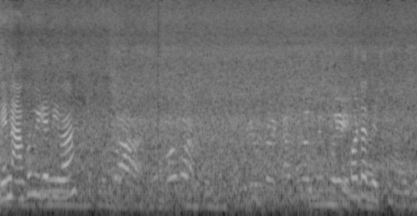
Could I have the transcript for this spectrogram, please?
నేను నేను నాకు వీడియో తీవా ఫోటో తీసుకున్నా అది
